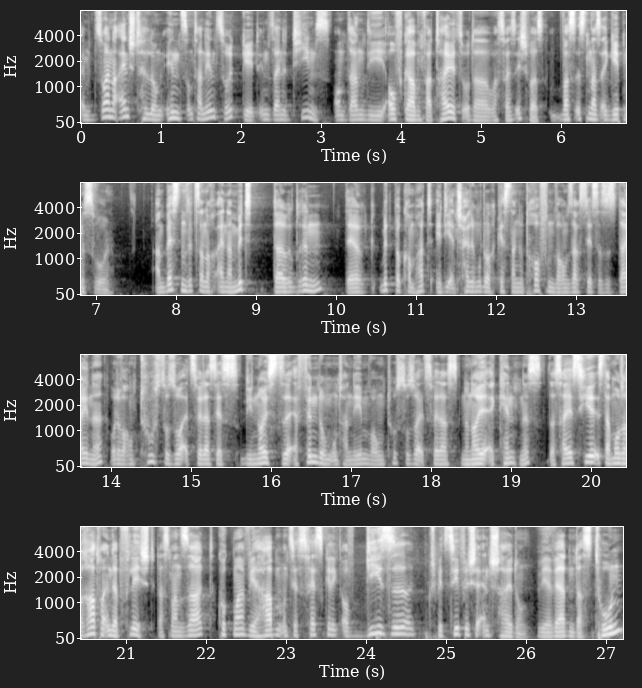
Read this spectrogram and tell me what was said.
mit so einer Einstellung ins Unternehmen zurückgeht, in seine Teams und dann die Aufgaben verteilt oder was weiß ich was, was ist denn das Ergebnis wohl? Am besten sitzt da noch einer mit da drin, der mitbekommen hat, ey, die Entscheidung wurde doch gestern getroffen, warum sagst du jetzt, das ist deine? Oder warum tust du so, als wäre das jetzt die neueste Erfindung im Unternehmen? Warum tust du so, als wäre das eine neue Erkenntnis? Das heißt, hier ist der Moderator in der Pflicht, dass man sagt, guck mal, wir haben uns jetzt festgelegt auf diese spezifische Entscheidung. Wir werden das tun,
